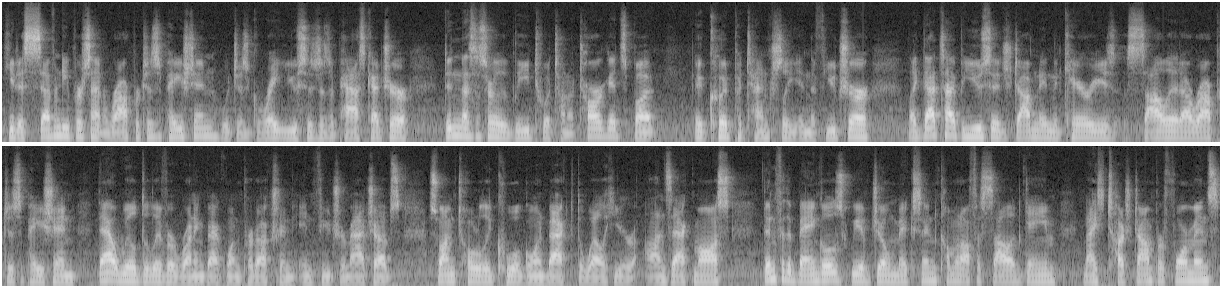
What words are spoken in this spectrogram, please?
He had a 70% route participation, which is great usage as a pass catcher. Didn't necessarily lead to a ton of targets, but it could potentially in the future. Like that type of usage, dominating the carries, solid uh, route participation, that will deliver running back one production in future matchups. So I'm totally cool going back to the well here on Zach Moss. Then for the Bengals, we have Joe Mixon coming off a solid game, nice touchdown performance.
